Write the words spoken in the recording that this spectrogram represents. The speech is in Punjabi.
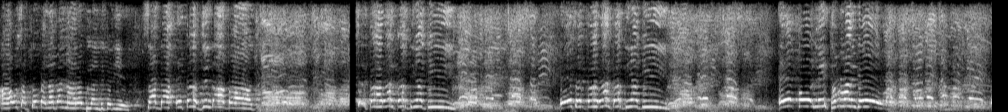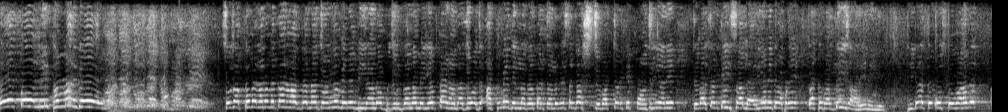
ਆਓ ਸਭ ਤੋਂ ਪਹਿਲਾਂ ਤਾਂ ਨਾਰਾ ਬੁਲੰਦ ਕਰੀਏ। ਸਾਡਾ ਇੱਕ ਜਿੰਦਾਬਾਦ। ਸਰਕਾਰਾਂ ਕਰਦੀਆਂ ਕੀ ਇਹ ਸਰਕਾਰਾਂ ਕਰਦੀਆਂ ਕੀ ਇਹ ਕੋਲ ਨਹੀਂ ਥੰਮਣਗੇ ਇਹ ਕੋਲ ਨਹੀਂ ਥੰਮਣਗੇ ਸੋ ਸਭ ਤੋਂ ਪਹਿਲਾਂ ਤਾਂ ਮੈਂ ਧੰਨਵਾਦ ਕਰਨਾ ਚਾਹੁੰਦੀ ਹਾਂ ਮੇਰੇ ਵੀਰਾਂ ਦਾ ਬਜ਼ੁਰਗਾਂ ਦਾ ਮੇਰੀਆਂ ਭੈਣਾਂ ਦਾ ਜੋ ਅੱਜ 8ਵੇਂ ਦਿਨ ਲਗਾਤਾਰ ਚੱਲ ਰਹੇ ਸੰਘਰਸ਼ 'ਚ ਵੱਧ ਚੜ ਕੇ ਪਹੁੰਚ ਰਹੀਆਂ ਨੇ ਤੇ ਵੱਧ ਚੜ ਕੇ ਹਿੱਸਾ ਲੈ ਰਹੀਆਂ ਨੇ ਤੇ ਆਪਣੇ ਇਕੱਠ ਵੱਧਦੇ ਹੀ ਜਾ ਰਹੇ ਨੇਗੇ। ਠੀਕ ਹੈ? ਤੇ ਉਸ ਤੋਂ ਬਾਅਦ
